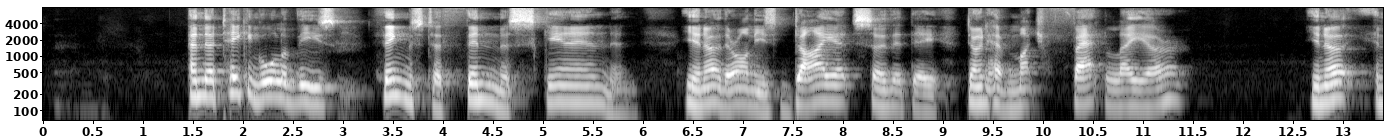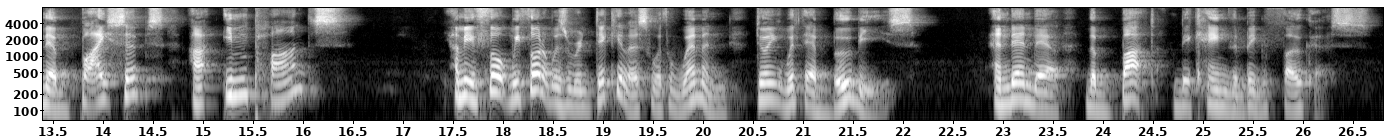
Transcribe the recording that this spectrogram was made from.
And they're taking all of these things to thin the skin and you know, they're on these diets so that they don't have much fat layer. You know, and their biceps are implants. I mean, thought, we thought it was ridiculous with women doing with their boobies. And then their, the butt became the big focus.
